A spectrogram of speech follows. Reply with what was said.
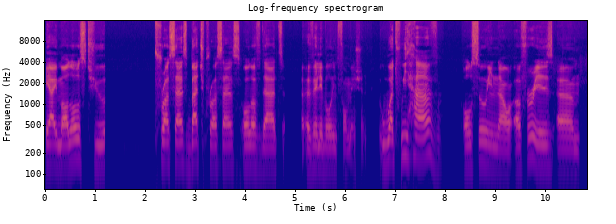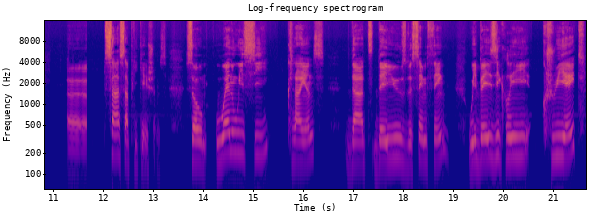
AI models to process, batch process all of that available information. What we have also in our offer is um, uh, SaaS applications. So when we see clients that they use the same thing, we basically create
